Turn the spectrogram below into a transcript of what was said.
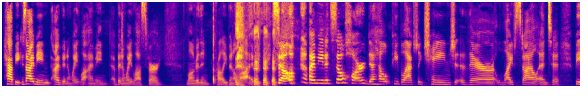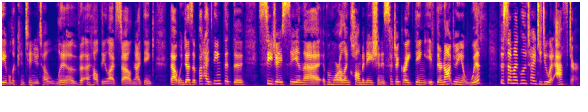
happy because I mean, I've been in weight loss. I mean, I've been in weight loss for longer than probably been alive. so, I mean, it's so hard to help people actually change their lifestyle and to be able to continue to live a healthy lifestyle. And I think that one does it. But I think that the CJC and the ipamorelin combination is such a great thing if they're not doing it with the semaglutide to do it after.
